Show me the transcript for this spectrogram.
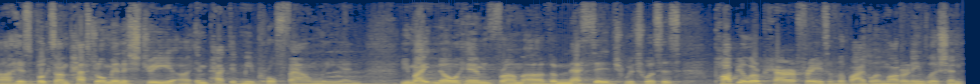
Uh, his books on pastoral ministry uh, impacted me profoundly, and you might know him from uh, The Message, which was his popular paraphrase of the Bible in modern English. And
